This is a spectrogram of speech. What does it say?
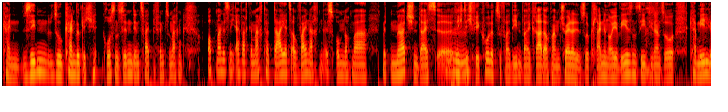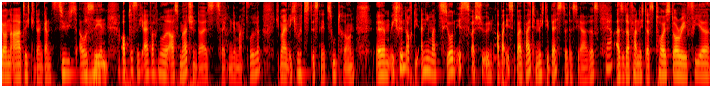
keinen Sinn, so keinen wirklich großen Sinn, den zweiten Film zu machen ob man es nicht einfach gemacht hat, da jetzt auch Weihnachten ist, um nochmal mit Merchandise äh, mhm. richtig viel Kohle zu verdienen, weil gerade auch mal im Trailer so kleine neue Wesen sieht, die dann so Chamäleonartig, die dann ganz süß aussehen. Mhm. Ob das nicht einfach nur aus Merchandise-Zwecken gemacht wurde. Ich meine, ich würde es Disney zutrauen. Ähm, ich finde auch, die Animation ist zwar schön, aber ist bei weitem nicht die beste des Jahres. Ja. Also da fand ich das Toy Story 4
